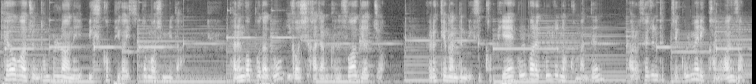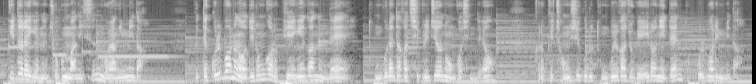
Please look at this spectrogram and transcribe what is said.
태호가 준 텀블러 안에 믹스커피가 있었던 것입니다. 다른 것보다도 이것이 가장 큰 수확이었죠. 그렇게 만든 믹스커피에 꿀벌에 꿀도 넣고 만든 바로 세준 특제 꿀메리카노 완성. 토끼들에게는 조금 많이 쓴 모양입니다. 그때 꿀벌은 어디론가로 비행해 가는데 동굴에다가 집을 지어 놓은 것인데요. 그렇게 정식으로 동굴 가족의 일원이 된 독꿀벌입니다.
